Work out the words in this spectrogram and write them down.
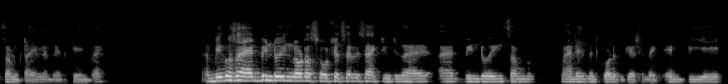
some time, and then came back. And because I had been doing a lot of social service activities, I, I had been doing some management qualification like MBA,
